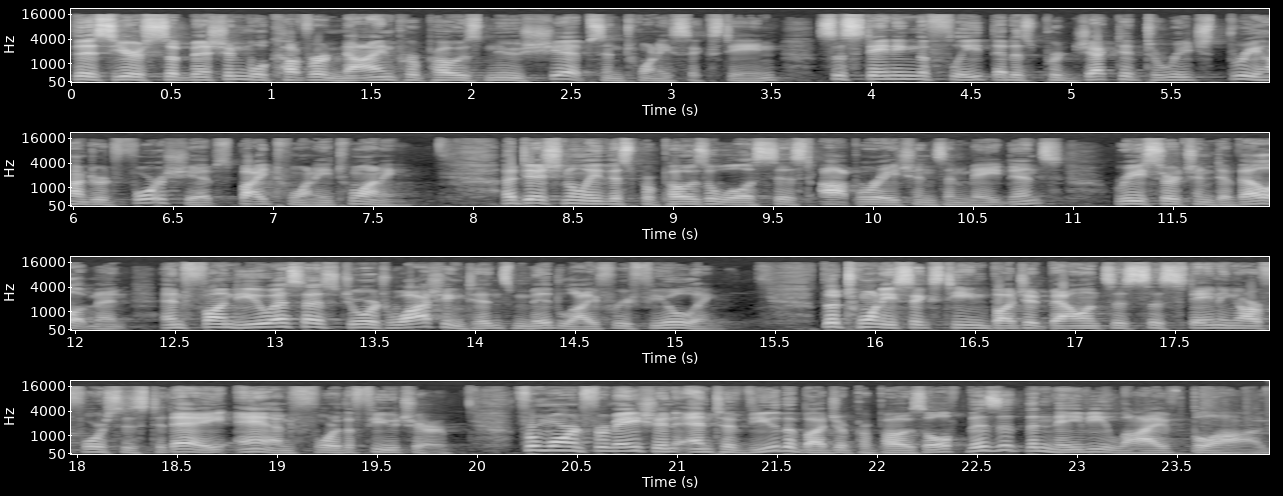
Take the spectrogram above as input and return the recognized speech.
This year's submission will cover nine proposed new ships in 2016, sustaining the fleet that is projected to reach 304 ships by 2020. Additionally, this proposal will assist operations and maintenance, research and development, and fund USS George Washington's midlife refueling. The 2016 budget balances sustaining our forces today and for the future. For more information and to view the budget proposal, visit the Navy Live blog.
